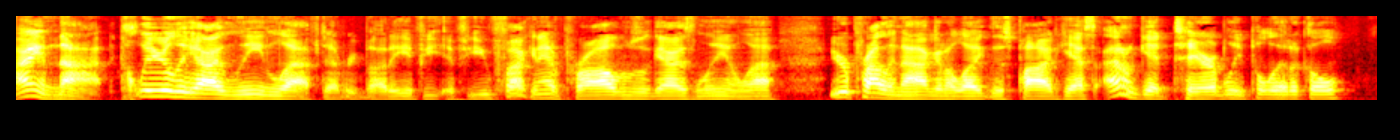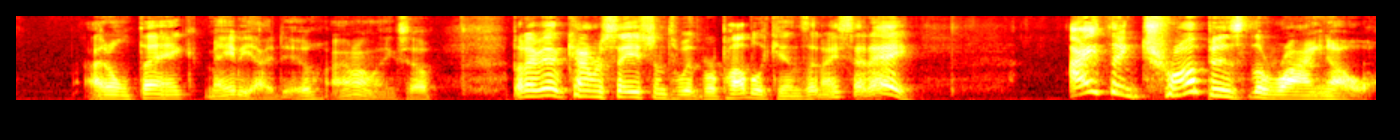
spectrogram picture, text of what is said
I am not. Clearly, I lean left, everybody. If you, if you fucking have problems with guys leaning left, you're probably not going to like this podcast. I don't get terribly political. I don't think. Maybe I do. I don't think so. But I've had conversations with Republicans, and I said, hey, I think Trump is the rhino.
